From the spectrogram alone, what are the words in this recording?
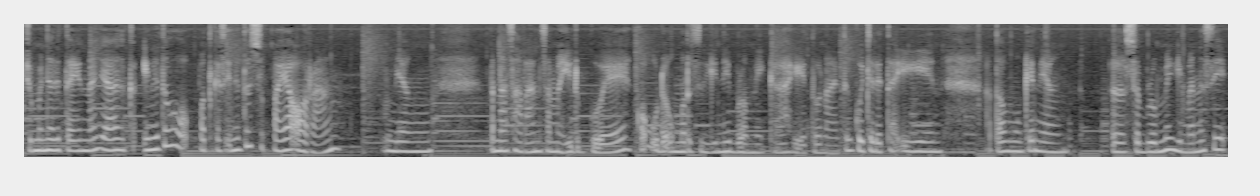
cuma nyeritain aja. Ini tuh podcast ini tuh supaya orang yang penasaran sama hidup gue kok udah umur segini belum nikah gitu. Nah itu gue ceritain. Atau mungkin yang uh, sebelumnya gimana sih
